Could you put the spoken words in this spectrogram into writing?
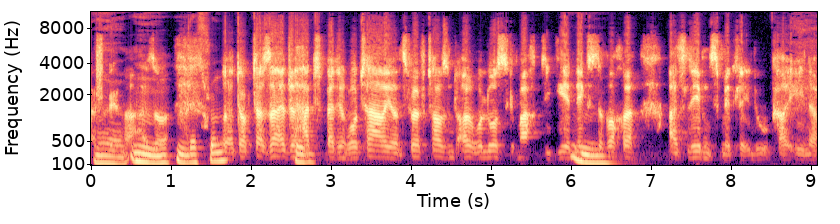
Beispiel. Ja, ja. Also mhm, äh, Dr. Seidel hat bei den Rotariern 12.000 Euro losgemacht. Die gehen mhm. nächste Woche als Lebensmittel in die Ukraine.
